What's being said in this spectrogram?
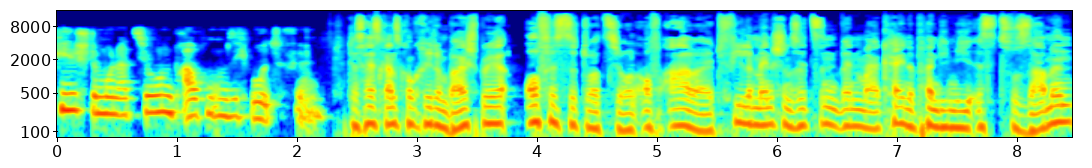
viel Stimulation brauchen, um sich wohlzufühlen. Das heißt ganz konkret im Beispiel Office-Situation auf Arbeit. Viele Menschen sitzen, wenn mal keine Pandemie ist, zusammen.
